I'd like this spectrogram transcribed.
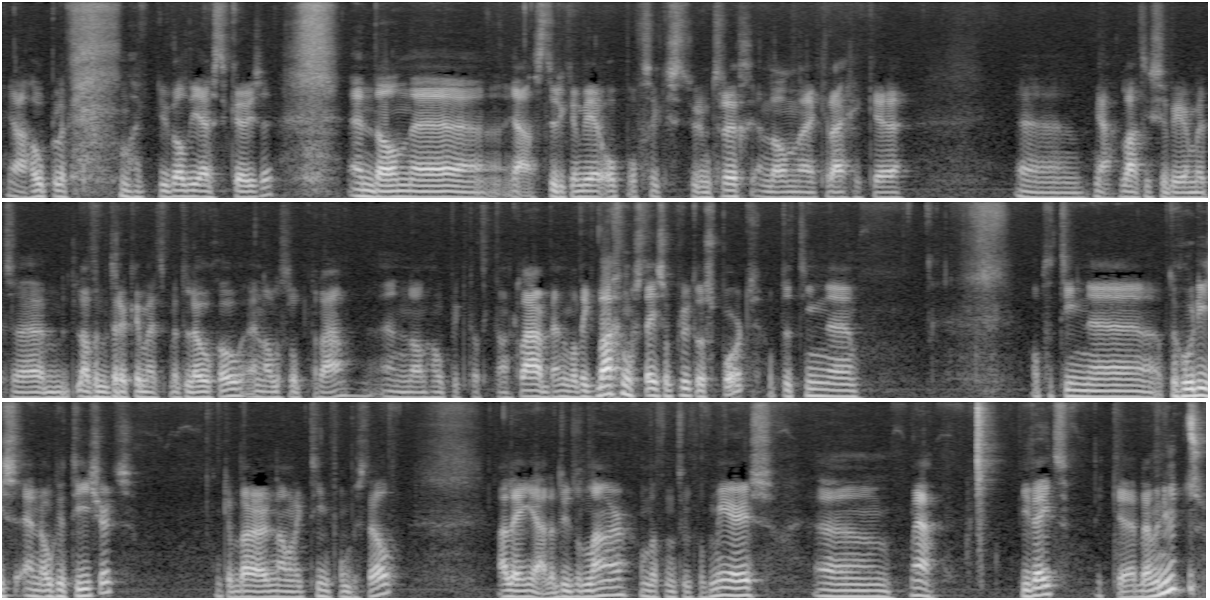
ja, hopelijk maak ik nu wel de juiste keuze. En dan ja, stuur ik hem weer op of ik stuur hem terug. En dan krijg ik, ja, laat ik ze weer met, laat hem drukken met, met logo en alles erop eraan. En dan hoop ik dat ik dan klaar ben. Want ik wacht nog steeds op Pluto Sport. Op de 10, op de, 10 op de hoodies en ook de t-shirts. Ik heb daar namelijk 10 van besteld. Alleen ja, dat duurt wat langer, omdat er natuurlijk wat meer is. Um, maar ja, wie weet. Ik ben benieuwd.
